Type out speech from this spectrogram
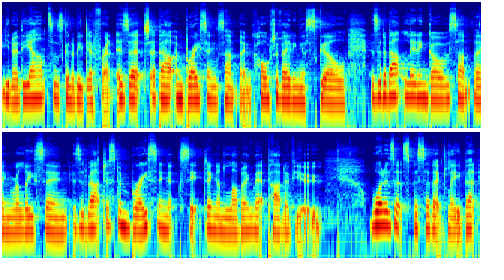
you know, the answer is going to be different. Is it about embracing something, cultivating a skill? Is it about letting go of something, releasing? Is it about just embracing, accepting, and loving that part of you? What is it specifically? But,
